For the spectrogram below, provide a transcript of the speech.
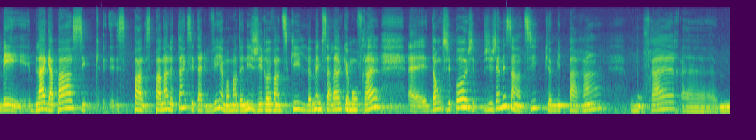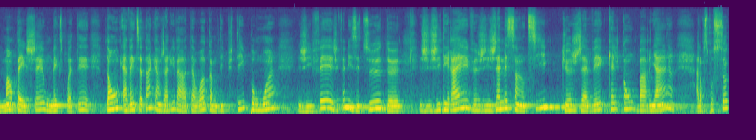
Mais blague à part, c'est que euh, pen- pendant le temps que c'est arrivé, à un moment donné, j'ai revendiqué le même salaire que mon frère. Euh, donc, j'ai pas, j'ai jamais senti que mes parents ou mon frère euh, m'empêchaient ou m'exploitaient. Donc, à 27 ans, quand j'arrive à Ottawa comme députée, pour moi, j'ai fait, j'ai fait mes études, j'ai j'ai des rêves, j'ai jamais senti que j'avais quelconque barrière. Alors, c'est pour ça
